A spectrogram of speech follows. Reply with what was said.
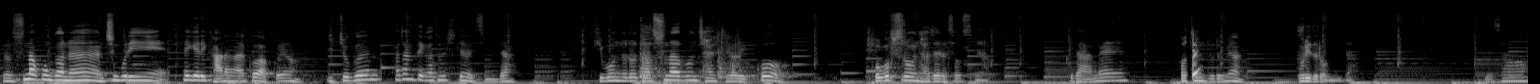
그런 수납 공간은 충분히 해결이 가능할 것 같고요. 이쪽은 화장대가 설치되어 있습니다 기본으로 다 수납은 잘 되어 있고 고급스러운 자재를 썼어요. 그 다음에 버튼 누르면 불이 들어옵니다. 그래서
